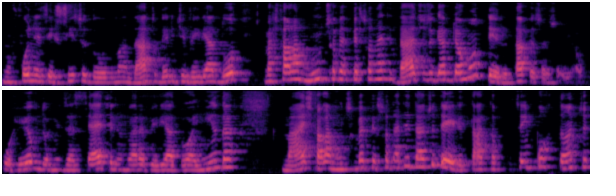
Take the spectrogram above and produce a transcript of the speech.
não foi no exercício do, do, mandato dele de vereador, mas fala muito sobre a personalidade de Gabriel Monteiro, tá, pessoal? Isso ocorreu em 2017, ele não era vereador ainda, mas fala muito sobre a personalidade dele, tá? Então, isso é importante,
